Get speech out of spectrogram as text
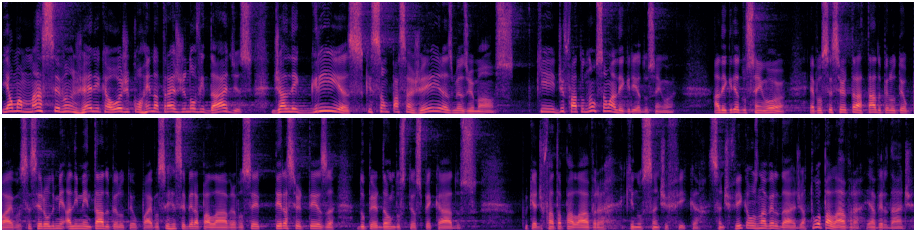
E há uma massa evangélica hoje correndo atrás de novidades, de alegrias que são passageiras, meus irmãos que de fato não são a alegria do Senhor. A alegria do Senhor é você ser tratado pelo teu Pai, você ser alimentado pelo teu Pai, você receber a palavra, você ter a certeza do perdão dos teus pecados, porque é de fato a palavra que nos santifica. Santifica-os na verdade, a tua palavra é a verdade.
